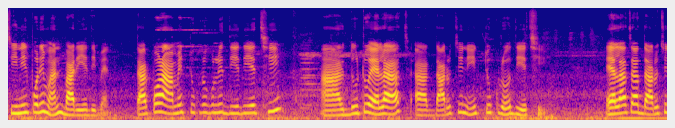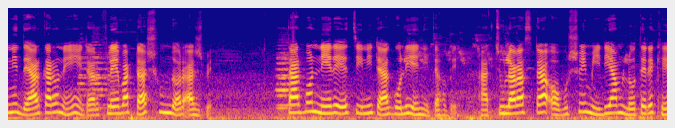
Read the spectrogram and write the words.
চিনির পরিমাণ বাড়িয়ে দিবেন। তারপর আমের টুকরোগুলি দিয়ে দিয়েছি, আর দুটো এলাচ আর দারুচিনির টুকরো দিয়েছি। এলাচ আর দারুচিনি দেওয়ার কারণে এটার ফ্লেভারটা সুন্দর আসবে। তারপর নেড়ে চিনিটা গলিয়ে নিতে হবে, আর চুলা রাসটা অবশ্যই মিডিয়াম লোতে রেখে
